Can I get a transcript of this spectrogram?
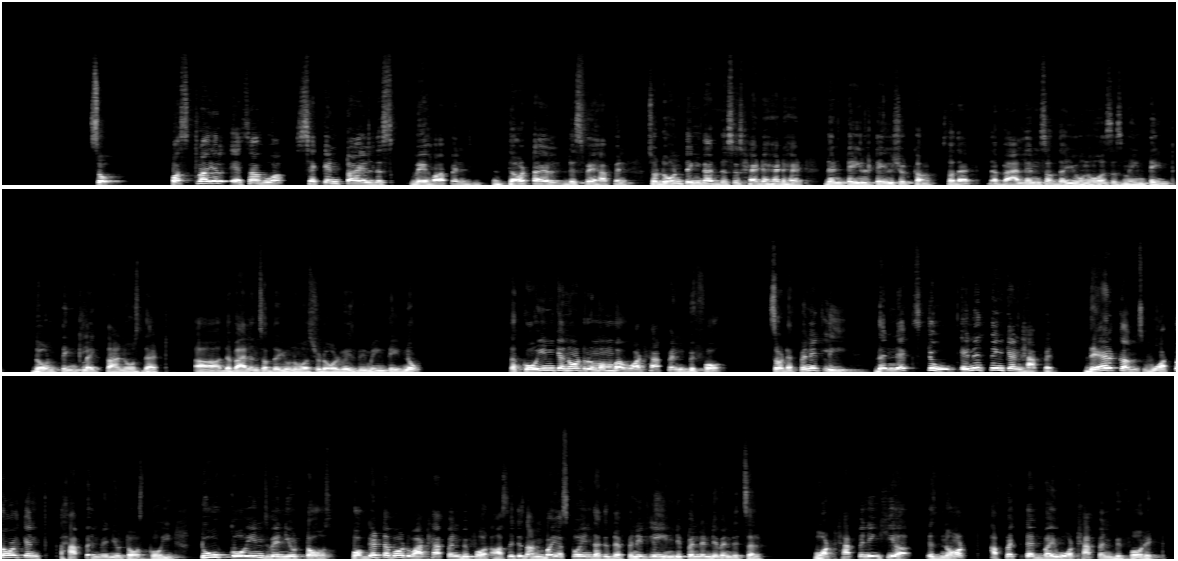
So first trial aisa hua, second trial this way happened, third trial this way happened. So don't think that this is head, head, head, then tail, tail should come so that the balance of the universe is maintained. Don't think like Thanos that uh, the balance of the universe should always be maintained. No. The coin cannot remember what happened before. So definitely the next two, anything can happen. There comes what all can happen when you toss coin. Two coins when you toss, forget about what happened before. As it is unbiased coin, that is definitely independent event itself. What happening here is not affected by what happened before it.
